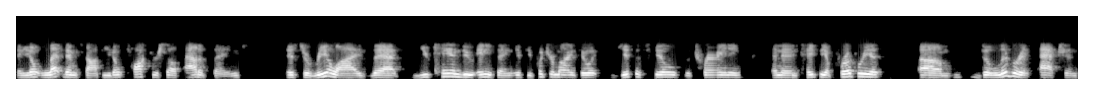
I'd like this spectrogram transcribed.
and you don't let them stop you, you don't talk yourself out of things is to realize that you can do anything if you put your mind to it, get the skills, the training, and then take the appropriate um, deliberate action,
